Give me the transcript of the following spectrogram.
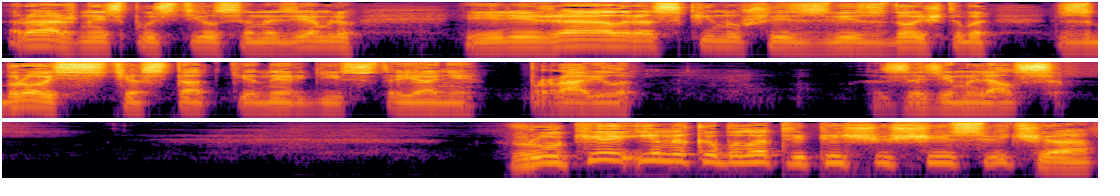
ражный спустился на землю и лежал, раскинувшись звездой, чтобы сбросить остатки энергии состояния правила. Заземлялся. В руке инока была трепещущая свеча,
